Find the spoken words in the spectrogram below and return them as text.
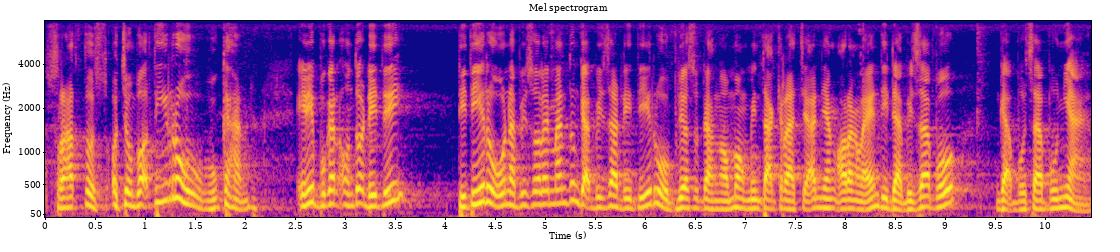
seratus. Oh coba tiru bukan ini bukan untuk ditiru. Nabi Sulaiman itu nggak bisa ditiru. Beliau sudah ngomong minta kerajaan yang orang lain tidak bisa bu, nggak bisa punya.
